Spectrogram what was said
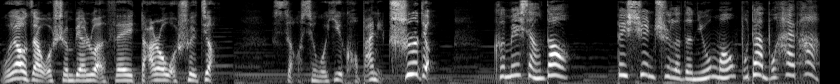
不要在我身边乱飞，打扰我睡觉，小心我一口把你吃掉！”可没想到，被训斥了的牛虻不但不害怕，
